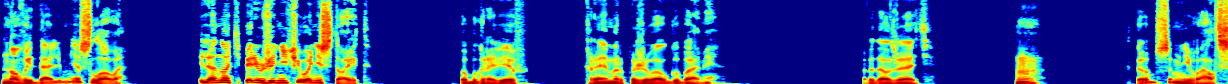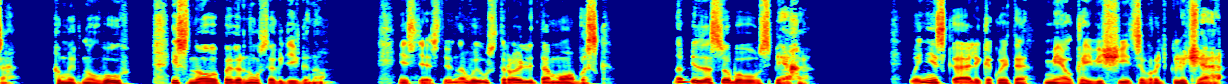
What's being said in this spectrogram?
Но вы дали мне слово. Или оно теперь уже ничего не стоит?» Побагровев, Кремер пожевал губами. «Продолжайте». «Хм, кто бы сомневался», — хмыкнул Вулф и снова повернулся к Дигану. «Естественно, вы устроили там обыск, но без особого успеха. Вы не искали какой-то мелкой вещицы вроде ключа,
